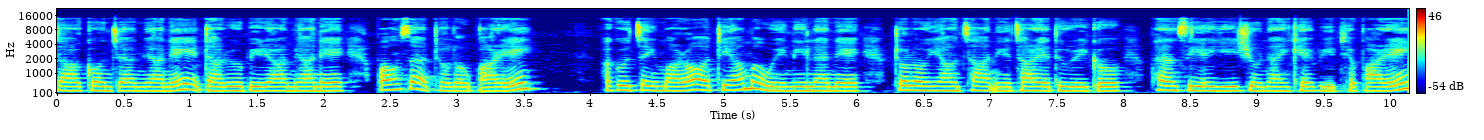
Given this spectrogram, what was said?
ခြားကွန်ကြမ်းများနဲ့ဓာတုဗေဒများနဲ့ပေါင်းစပ်ထုတ်လုပ်ပါတယ်။အခုချိန်မှာတော့တရားမဝင်နီလန်နဲ့ထုတ်လုပ်ရောင်းချနေကြတဲ့သူတွေကိုဖမ်းဆီးအရေးယူနိုင်ခဲ့ပြီဖြစ်ပါတယ်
